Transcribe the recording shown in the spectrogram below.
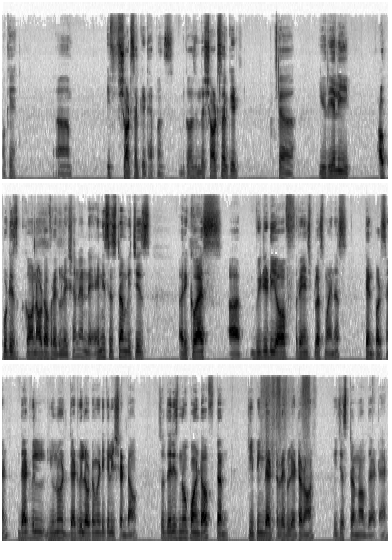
Okay. Uh, if short circuit happens because in the short circuit uh, you really output is gone out of regulation and any system which is uh, requires a VDD of range plus minus 10 percent that will you know that will automatically shut down. So, there is no point of turn keeping that regulator on you just turn off that and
